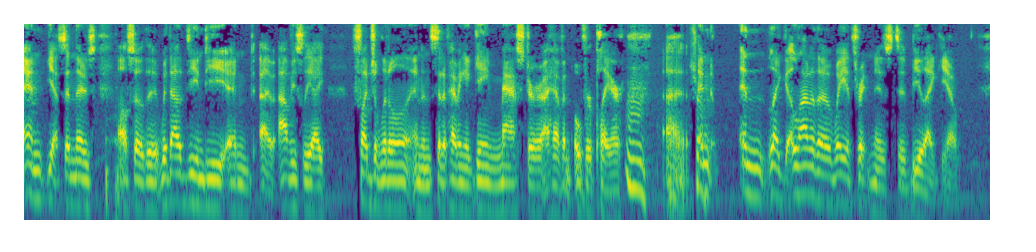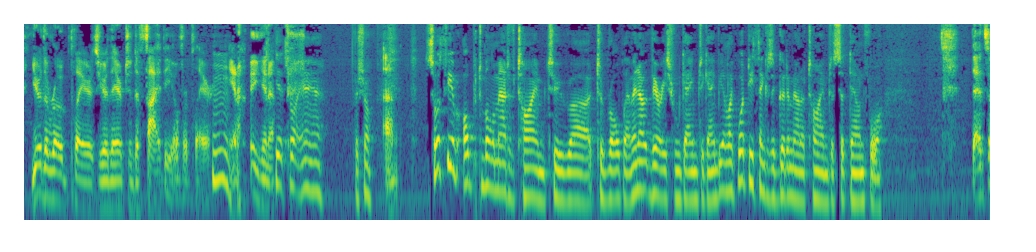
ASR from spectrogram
and yes, and there's also the without D and D, and uh, obviously I fudge a little, and instead of having a game master, I have an overplayer. Uh, Sure. And and like a lot of the way it's written is to be like you know. You're the rogue players. You're there to defy the overplayer. You know, you know. yeah, that's right. Yeah, yeah, for sure. Um, so, what's the optimal amount of time to uh, to role play? I, mean, I know it varies from game to game, but like, what do you think is a good amount of time to sit down for? That's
